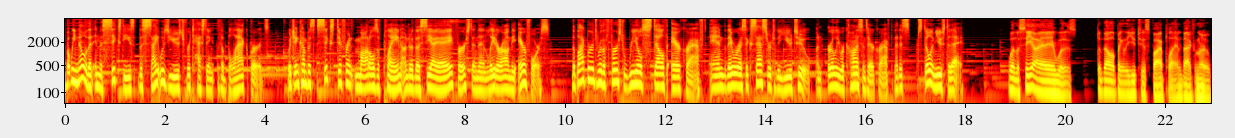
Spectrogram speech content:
But we know that in the 60s, the site was used for testing the Blackbirds, which encompass six different models of plane under the CIA first and then later on the Air Force. The Blackbirds were the first real stealth aircraft, and they were a successor to the U 2, an early reconnaissance aircraft that is still in use today. when the CIA was developing the U 2 spy plane back in the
